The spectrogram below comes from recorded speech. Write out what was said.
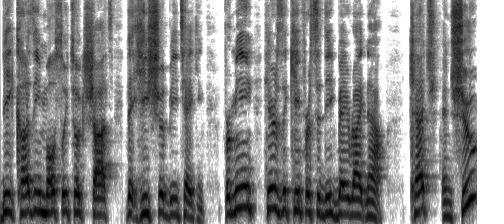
because he mostly took shots that he should be taking. For me, here's the key for Saddiq Bey right now catch and shoot,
